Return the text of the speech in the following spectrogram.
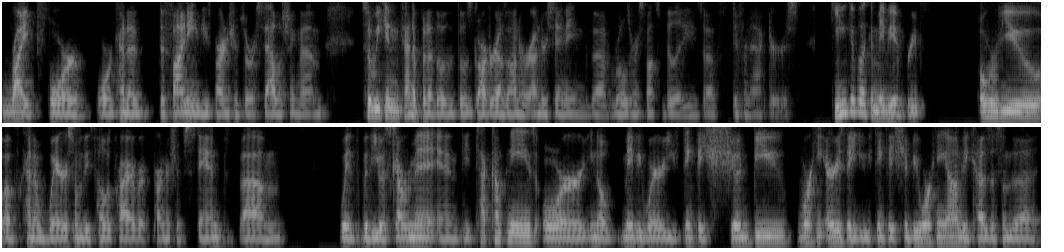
ripe for for kind of defining these partnerships or establishing them. So we can kind of put those, those guardrails on or understanding the roles and responsibilities of different actors. Can you give like a, maybe a brief overview of kind of where some of these public private partnerships stand um, with with the US government and the tech companies? Or you know maybe where you think they should be working areas that you think they should be working on because of some of the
